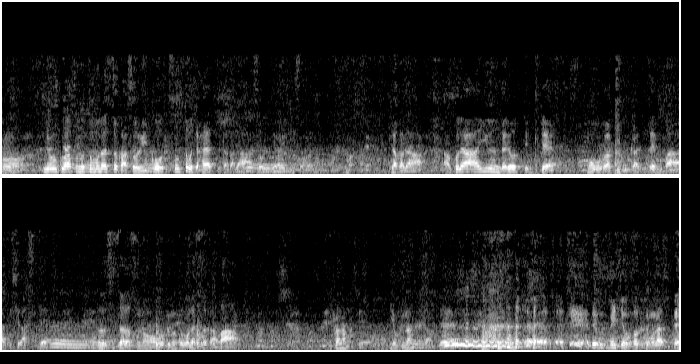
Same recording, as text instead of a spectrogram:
うん。で、僕はその友達とかそういう行こう、その当時流行ってたから、うんそういう出会い喫茶とか、まあ、だから、あ、これああ言うんだよって言って、もう僕は記事書いて全部バーって知らせて。そしたらその僕の友達とかは行かなくて良くなってたんで、で僕飯をおごってもらって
